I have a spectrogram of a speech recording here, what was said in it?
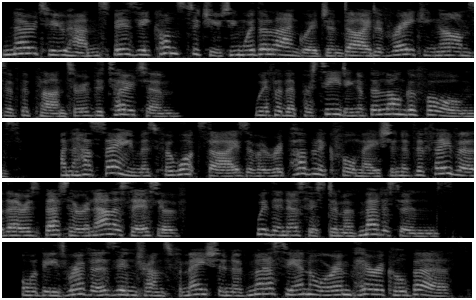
No two hands busy constituting with the language and died of raking arms of the planter of the totem. With the proceeding of the longer forms. And has same as for what size of a republic formation of the favor there is better analysis of within a system of medicines or these rivers in transformation of Mercian or empirical birth.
